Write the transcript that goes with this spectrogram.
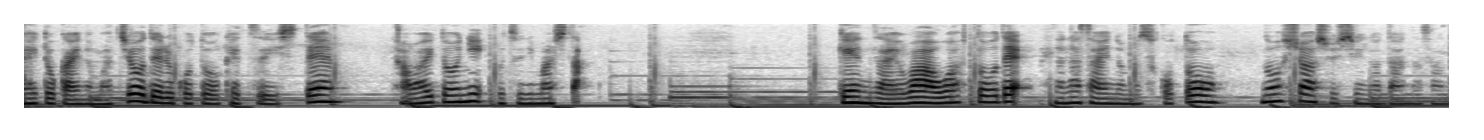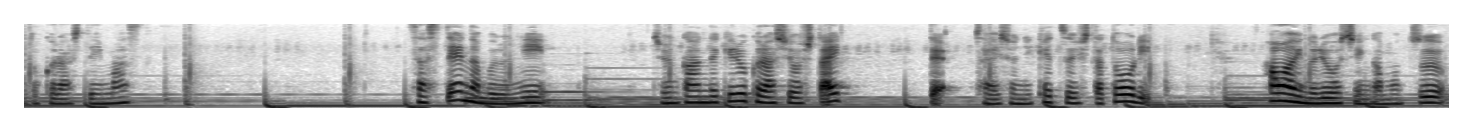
大都会の街を出ることを決意してハワイ島に移りました。現在はオアフ島で7歳の息子とノースショア出身の旦那さんと暮らしています。サステイナブルに循環できる暮らしをしたいって最初に決意した通りハワイの両親が持つ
